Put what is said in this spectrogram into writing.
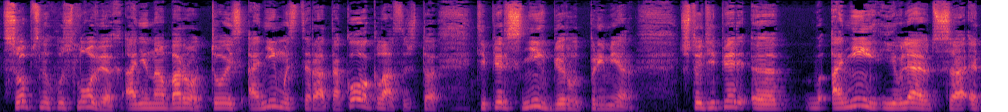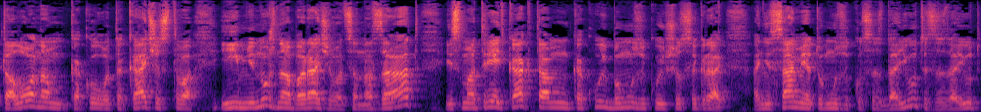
собственных условиях, а не наоборот. То есть они мастера такого класса, что теперь с них берут пример, что теперь э, они являются эталоном какого-то качества, и им не нужно оборачиваться назад и смотреть, как там, какую бы музыку еще сыграть. Они сами эту музыку создают и создают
